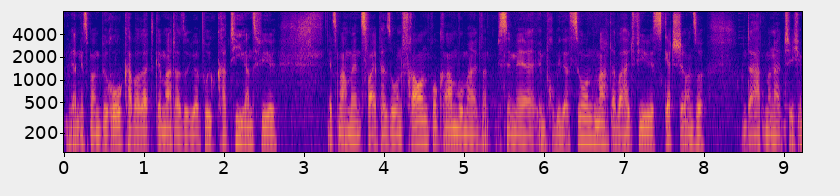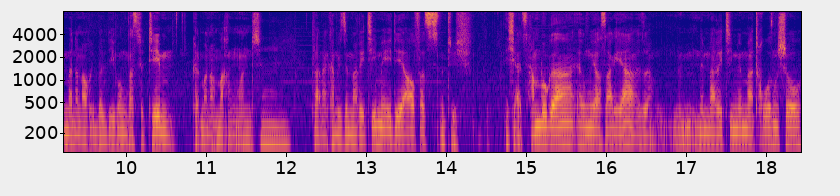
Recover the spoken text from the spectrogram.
Wir hatten jetzt mal ein Büro-Kabarett gemacht, also über Bürokratie ganz viel. Jetzt machen wir ein Zwei-Personen-Frauen-Programm, wo man halt ein bisschen mehr Improvisation macht, aber halt viel Sketche und so. Und da hat man natürlich immer dann auch Überlegungen, was für Themen könnte man noch machen. Und mhm. klar, dann kam diese maritime Idee auf, was natürlich ich als Hamburger irgendwie auch sage, ja, also eine maritime Matrosenshow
